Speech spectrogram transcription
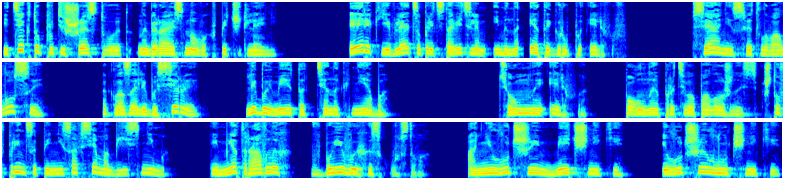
и те, кто путешествует, набираясь новых впечатлений. Эрик является представителем именно этой группы эльфов. Все они светловолосые, а глаза либо серые, либо имеют оттенок неба. Темные эльфы — полная противоположность, что в принципе не совсем объяснимо. Им нет равных в боевых искусствах. Они лучшие мечники и лучшие лучники,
